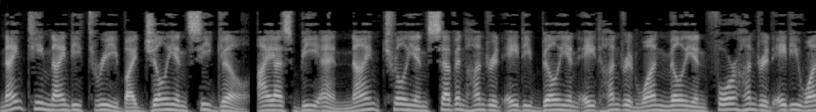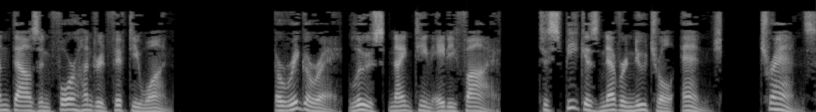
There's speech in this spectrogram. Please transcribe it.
1993 by Gillian C. Gill, ISBN 9780801481451. Irigaray, Luce 1985. To Speak is Never Neutral, Eng. Trans.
